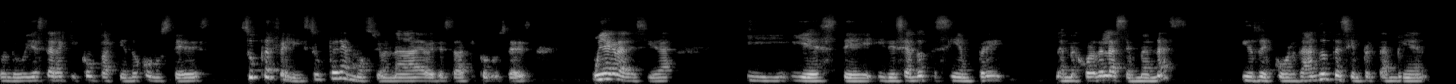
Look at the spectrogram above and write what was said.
donde voy a estar aquí compartiendo con ustedes. Súper feliz, súper emocionada de haber estado aquí con ustedes muy agradecida y, este, y deseándote siempre la mejor de las semanas y recordándote siempre también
